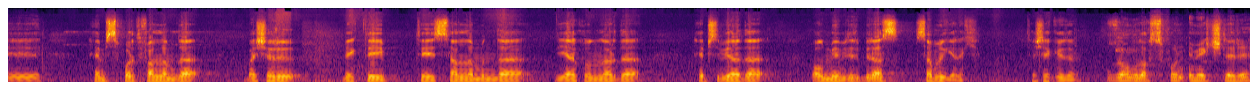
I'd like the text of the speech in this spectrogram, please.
E, hem sportif anlamda başarı bekleyip tesis anlamında diğer konularda hepsi bir arada olmayabilir. Biraz sabır gerek. Teşekkür ederim. Zonguldak Spor'un emekçileri.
